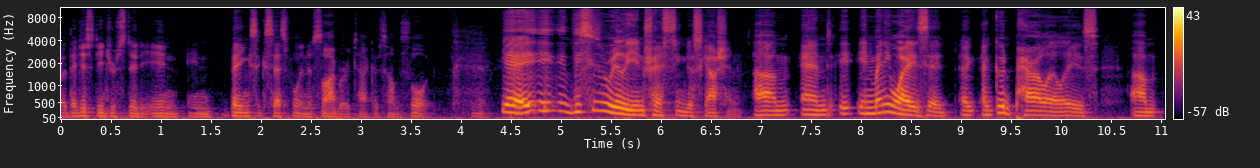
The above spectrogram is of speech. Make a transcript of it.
but they're just interested in, in being successful in a cyber attack of some sort. Yeah, yeah it, it, this is a really interesting discussion. Um, and it, in many ways, a, a, a good parallel is um,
